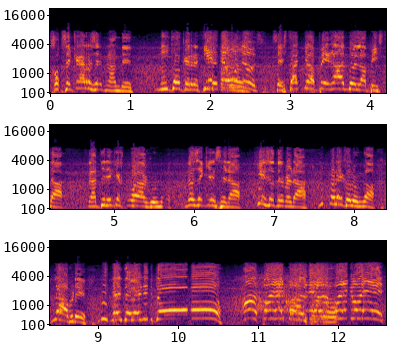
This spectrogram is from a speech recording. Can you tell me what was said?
José Carlos Hernández. Nico que recibe 10 segundos. Se están ya pegando en la pista. La tiene que jugar alguno. No sé quién será. ¿Quién se atreverá? Nicolás Colunga. La abre. Vicente Benito. ¡Ah, para el portero! ¡Para el Valle!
